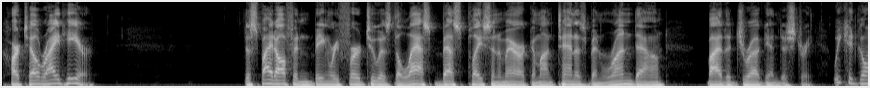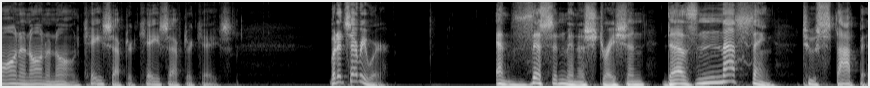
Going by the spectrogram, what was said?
cartel right here. Despite often being referred to as the last best place in America, Montana's been run down by the drug industry. We could go on and on and on, case after case after case. But it's everywhere. And this administration does nothing to stop it.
